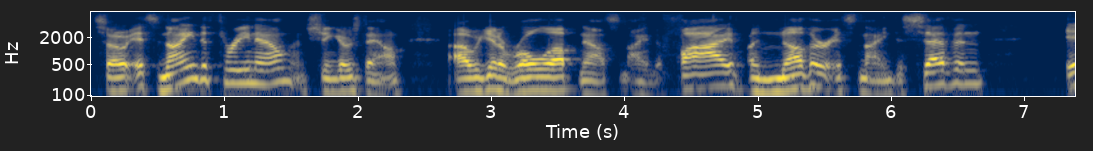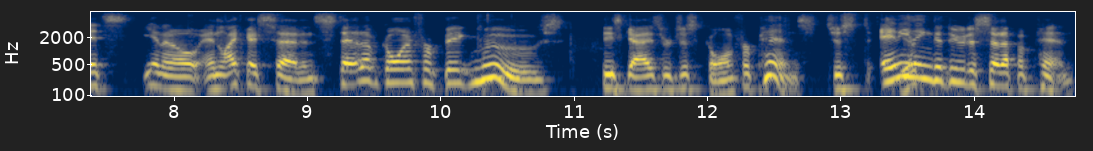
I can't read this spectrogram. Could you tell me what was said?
So it's nine to three now, and Shingo's down. Uh, we get a roll up. Now it's nine to five. Another, it's nine to seven. It's, you know, and like I said, instead of going for big moves, these guys are just going for pins. Just anything to do to set up a pin.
